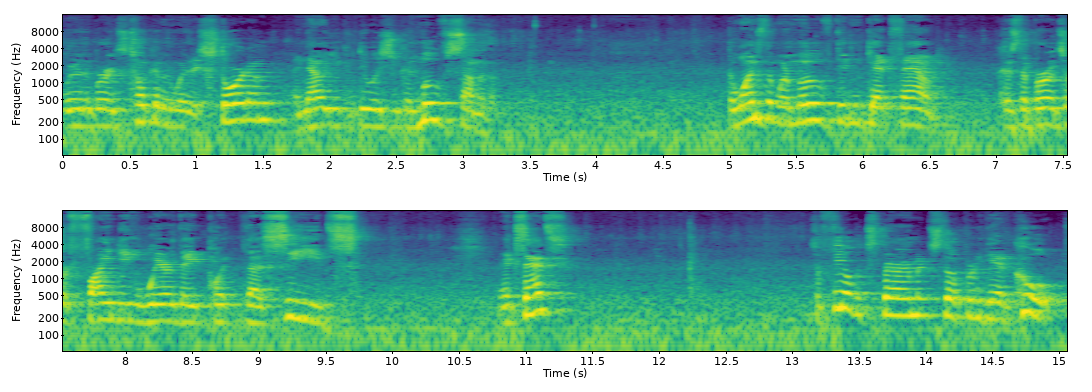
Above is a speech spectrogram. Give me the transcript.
where the birds took them and where they stored them, and now you can do is you can move some of them. The ones that were moved didn't get found because the birds are finding where they put the seeds. Make sense? It's a field experiment, still pretty damn cool.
